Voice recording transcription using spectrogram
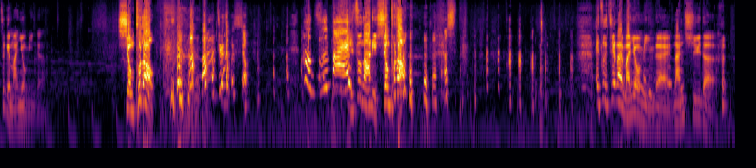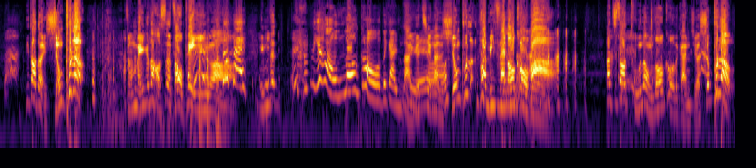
这个也蛮有名的，熊扑肉，就 叫熊。好直白你，住哪里？熊扑肉。哎、这个建案蛮有名的，哎，南区的。一大堆熊扑肉，怎么每一个都好适合找我配音 哦？你们的你好 local 的感觉、哦。哪一个建案的熊扑肉？他的名字才 local 吧？他就是要图那种 local 的感觉，熊扑肉。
